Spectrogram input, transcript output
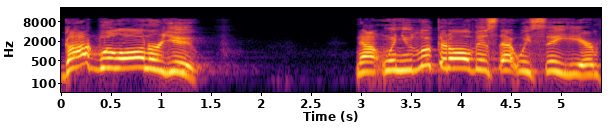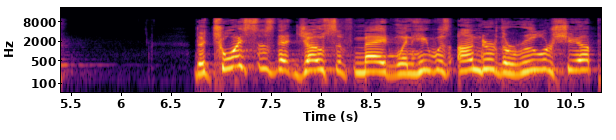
God will honor you. Now, when you look at all this that we see here, the choices that Joseph made when he was under the rulership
